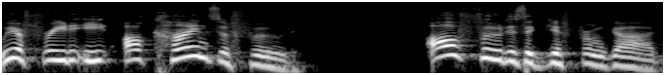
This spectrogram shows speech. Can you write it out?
we are free to eat all kinds of food. All food is a gift from God.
